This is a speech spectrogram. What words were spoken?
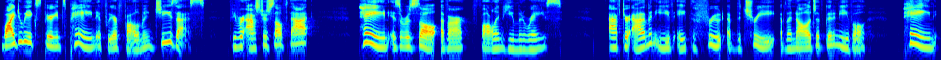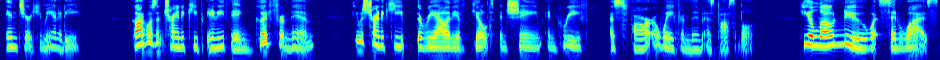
why do we experience pain if we are following Jesus? Have you ever asked yourself that? Pain is a result of our fallen human race. After Adam and Eve ate the fruit of the tree of the knowledge of good and evil, pain entered humanity. God wasn't trying to keep anything good from them. He was trying to keep the reality of guilt and shame and grief as far away from them as possible. He alone knew what sin was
